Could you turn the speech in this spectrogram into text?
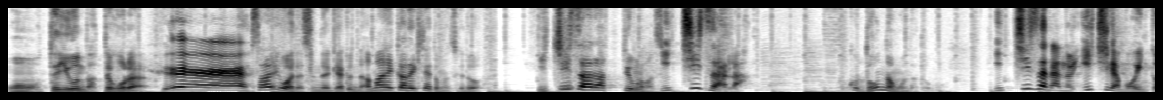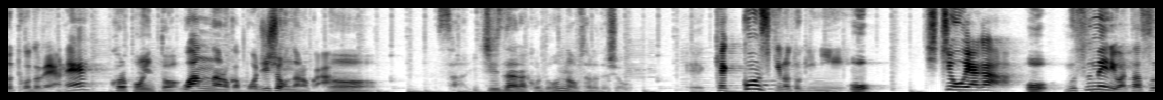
うんって言うんだってこれ。へえ。最後はですね逆に名前からいきたいと思うんですけど一皿っていうものがあるんですよ。一皿。これどんなもんだと思う？一皿の位置がポイントってことだよね。これポイント。ワンなのかポジションなのか、うん。さあ一皿これどんなお皿でしょう？えー結婚式の時にお。父親がお。娘に渡す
